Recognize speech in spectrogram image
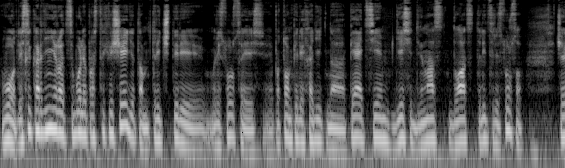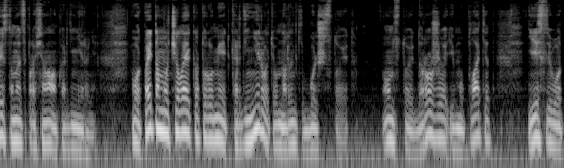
Вот, если координировать с более простых вещей, где там 3-4 ресурса есть, потом переходить на 5, 7, 10, 12, 20, 30 ресурсов, человек становится профессионалом координирования. Вот, поэтому человек, который умеет координировать, он на рынке больше стоит он стоит дороже, ему платят. Если вот,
